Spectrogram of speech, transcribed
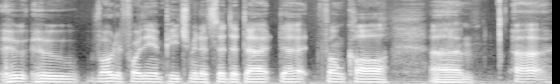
who who voted for the impeachment have said that that, that phone call. Um, uh,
